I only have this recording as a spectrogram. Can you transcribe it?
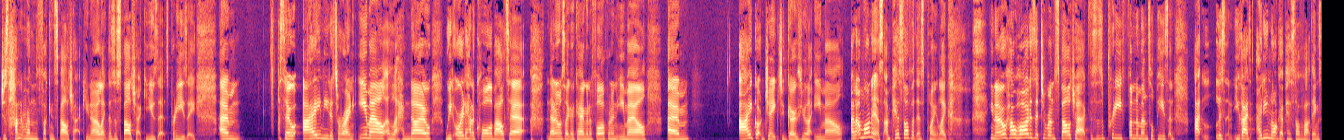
just hadn't run the fucking spell check, you know? Like there's a spell check, use it, it's pretty easy. Um, so I needed to write an email and let her know. We'd already had a call about it. Then I was like, okay, I'm going to follow up on an email. Um, I got Jake to go through that email, and I'm honest, I'm pissed off at this point. Like, you know, how hard is it to run spell check? This is a pretty fundamental piece. And I, listen, you guys, I do not get pissed off about things.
